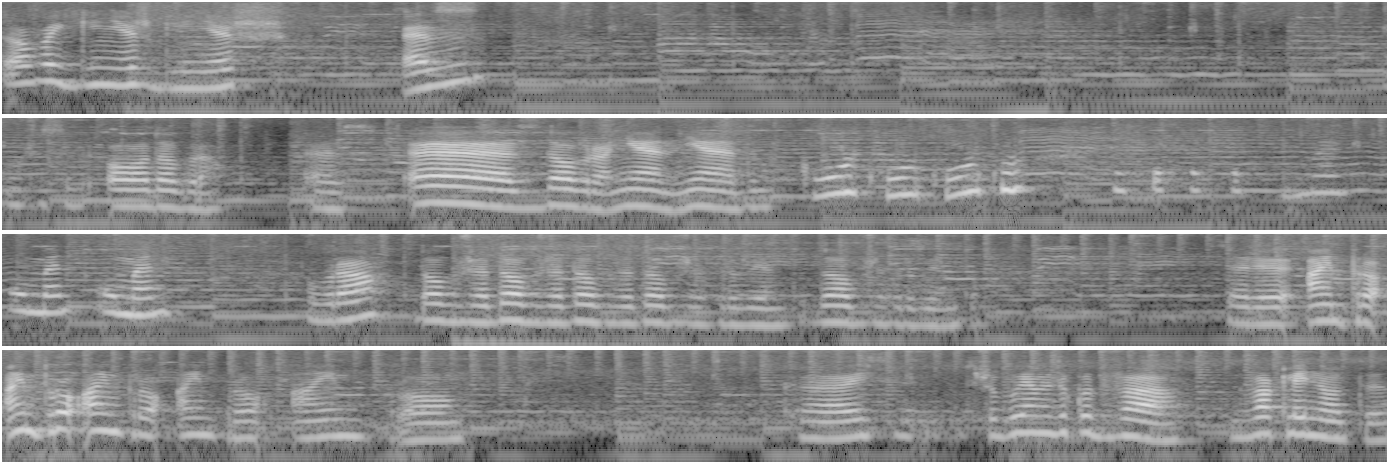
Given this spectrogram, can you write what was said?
dawaj, giniesz, giniesz. Ez. Muszę sobie... O, dobra. Ez. Ez, dobra, nie, nie. Cool, cool, cool, cool. Umen, umen. Dobra, dobrze, dobrze, dobrze, dobrze zrobiłem to, dobrze zrobiłem to. Serio, I'm pro, I'm pro, I'm pro, I'm pro, I'm pro. Okej, okay. potrzebujemy tylko dwa, dwa klejnoty.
